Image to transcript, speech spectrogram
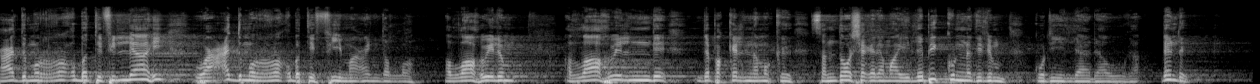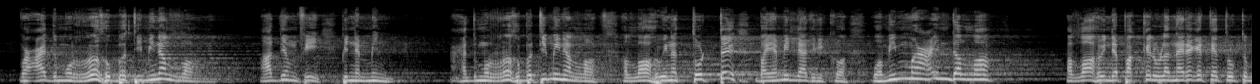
ആദ്യമുറബത്തി ഫില്ലാഹി അള്ളാഹുവിലും അള്ളാഹുവിന്റെ ന്റെ പക്കൽ നമുക്ക് സന്തോഷകരമായി ലഭിക്കുന്നതിലും കൊതിയില്ലാതാവുക. രണ്ട്. ആദ്യം ഫി പിന്നെ മിൻ അദ്മുർ-റഹ്ബത്തി മിനല്ലാഹ്. അള്ളാഹുവിനെ തൊട്ട് ഭയമില്ലാതിരിക്കുക വമിമ്മ ഇൻദല്ലാഹ്. അള്ളാഹുവിൻ്റെ പക്കലുള്ള നരകത്തെ തൊട്ടും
